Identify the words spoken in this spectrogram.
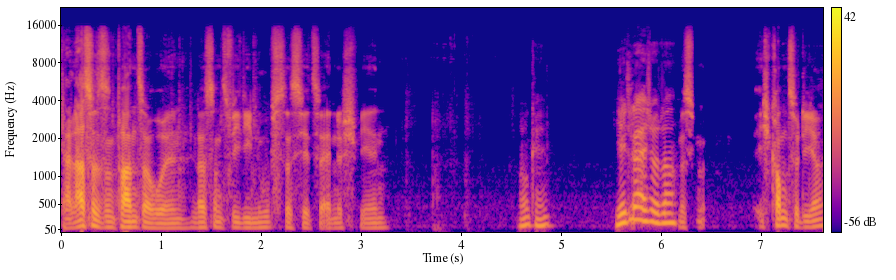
Dann lass uns einen Panzer holen. Lass uns wie die Noobs das hier zu Ende spielen. Okay. Hier gleich, oder? Müssen Ich komme zu dir.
